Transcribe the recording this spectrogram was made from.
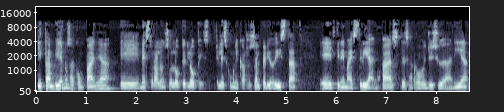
Y también nos acompaña eh, Néstor Alonso López López. Él es comunicador social periodista, él tiene maestría en paz, desarrollo y ciudadanía,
